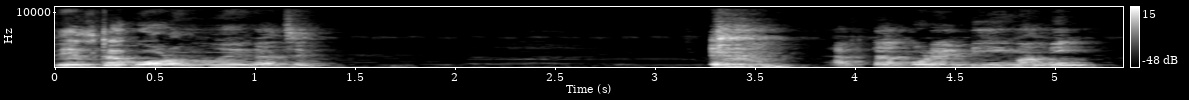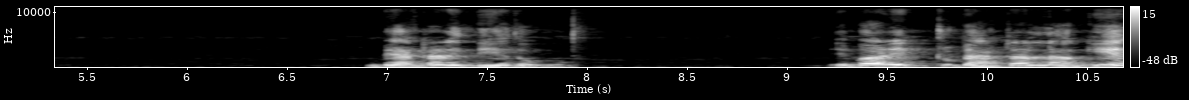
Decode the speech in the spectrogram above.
তেলটা গরম হয়ে গেছে। একটা করে ডিম আমি ব্যাটারে দিয়ে দেবো। এবার একটু ব্যাটার লাগিয়ে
